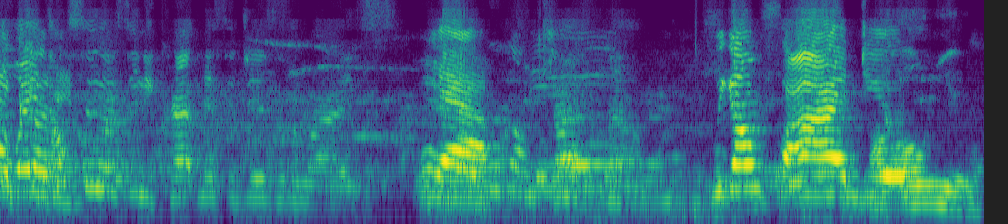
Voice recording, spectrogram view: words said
like the way, don't coding. send us any crap messages, otherwise. Yeah, We're gonna kill No. we gonna find I'll you. own you.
